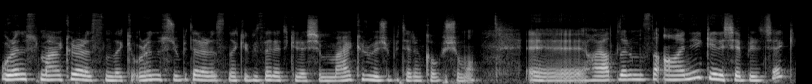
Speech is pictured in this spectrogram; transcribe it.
Uranüs-Merkür arasındaki, Uranüs-Jüpiter arasındaki güzel etkileşim, Merkür ve Jüpiter'in kavuşumu e, hayatlarımızda ani gelişebilecek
